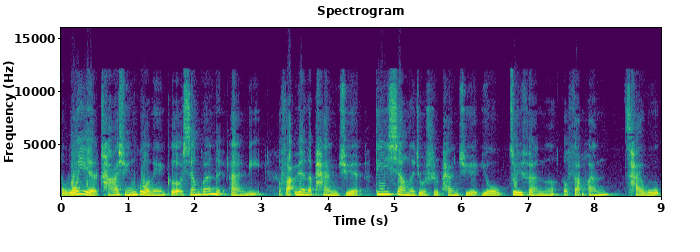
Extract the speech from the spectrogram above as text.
我也查询过那个相关的案例，法院的判决第一项呢就是判决由罪犯呢返还财物，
